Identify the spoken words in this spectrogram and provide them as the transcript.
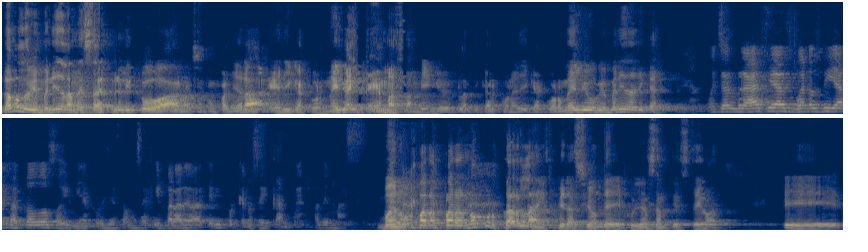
Damos la bienvenida a la mesa de acrílico a nuestra compañera Erika Cornelio. Hay temas también que platicar con Erika Cornelio. Bienvenida, Erika. Muchas gracias. Buenos días a todos. Hoy miércoles ya estamos aquí para debatir y porque nos encanta, además. Bueno, para, para no cortar la inspiración de Julián Santiesteban, eh,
